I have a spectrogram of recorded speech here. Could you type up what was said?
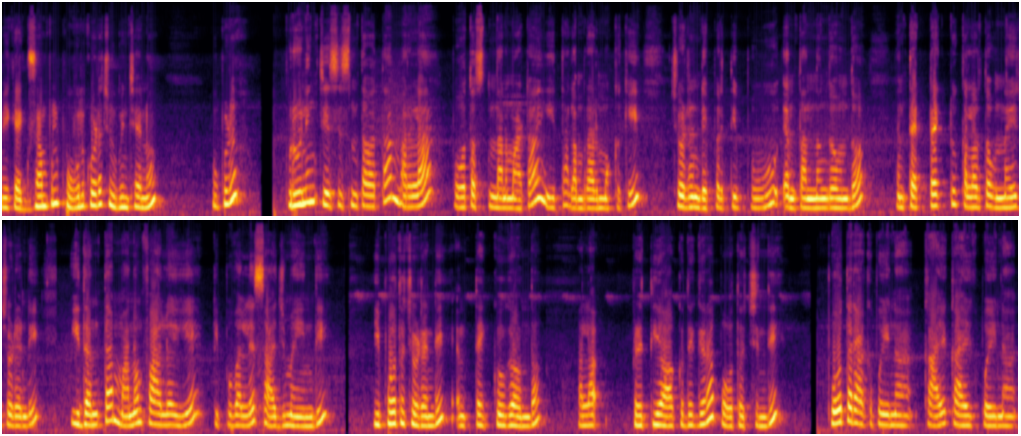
మీకు ఎగ్జాంపుల్ పువ్వులు కూడా చూపించాను. ఇప్పుడు ప్రూనింగ్ చేసేసిన తర్వాత మరలా పూత వస్తుందన్నమాట ఈ తలంబ్రాల మొక్కకి. చూడండి ప్రతి పువ్వు ఎంత అందంగా ఉందో ఎంత అట్రాక్టివ్ కలర్తో ఉన్నాయో చూడండి. ఇదంతా మనం ఫాలో అయ్యే టిప్పు వల్లే సాధ్యమైంది. ఈ పూత చూడండి ఎంత ఎక్కువగా ఉందో. అలా ప్రతి ఆకు దగ్గర పూత వచ్చింది. పూత రాకపోయినా కాయ కాయకపోయినా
